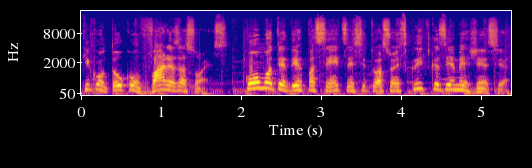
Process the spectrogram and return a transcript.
que contou com várias ações. Como atender pacientes em situações críticas e emergência.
